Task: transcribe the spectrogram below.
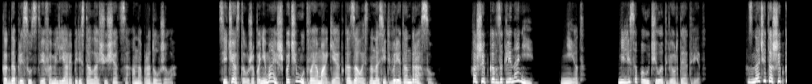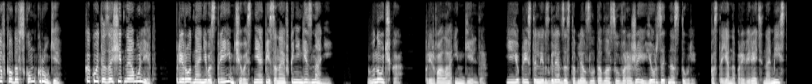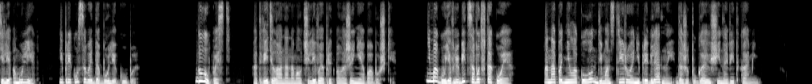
Когда присутствие фамильяра перестало ощущаться, она продолжила. «Сейчас ты уже понимаешь, почему твоя магия отказалась наносить вред Андрасу?» «Ошибка в заклинании?» «Нет». Мелиса получила твердый ответ. Значит, ошибка в колдовском круге. Какой-то защитный амулет. Природная невосприимчивость, не описанная в книге знаний. «Внучка», — прервала Ингельда. Ее пристальный взгляд заставлял златовласую ворожею ерзать на стуле, постоянно проверять, на месте ли амулет, и прикусывать до боли губы. «Глупость», — ответила она на молчаливое предположение бабушки. «Не могу я влюбиться вот в такое». Она подняла кулон, демонстрируя неприглядный, даже пугающий на вид камень.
